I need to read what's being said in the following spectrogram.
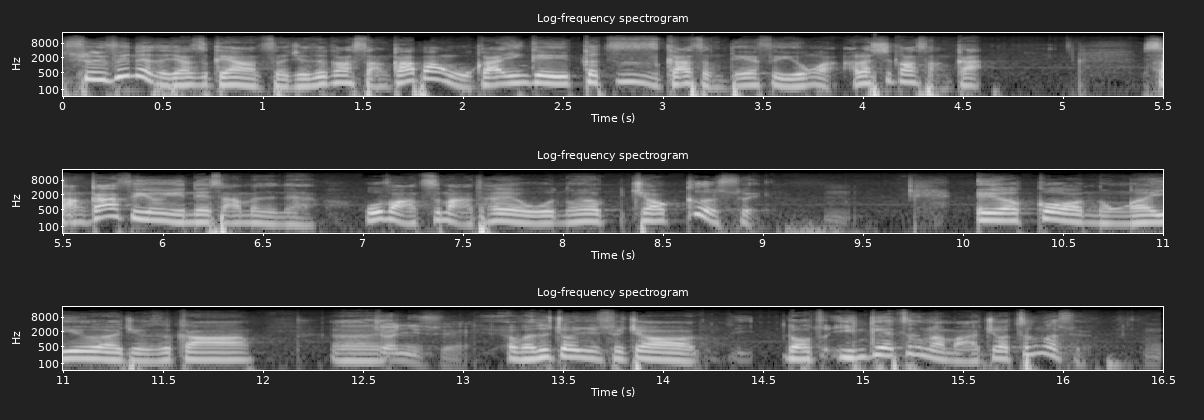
税费呢，实际上是搿样子的，就是讲上家帮下家应该有各自自家承担个费用个。阿拉先讲上家，上家费用有眼啥物事呢？我房子卖脱闲话，侬要交个税，嗯还要交侬个一个就是讲，呃，交易税，呃勿是交易税，叫老早应该征了嘛，叫增值税。嗯，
